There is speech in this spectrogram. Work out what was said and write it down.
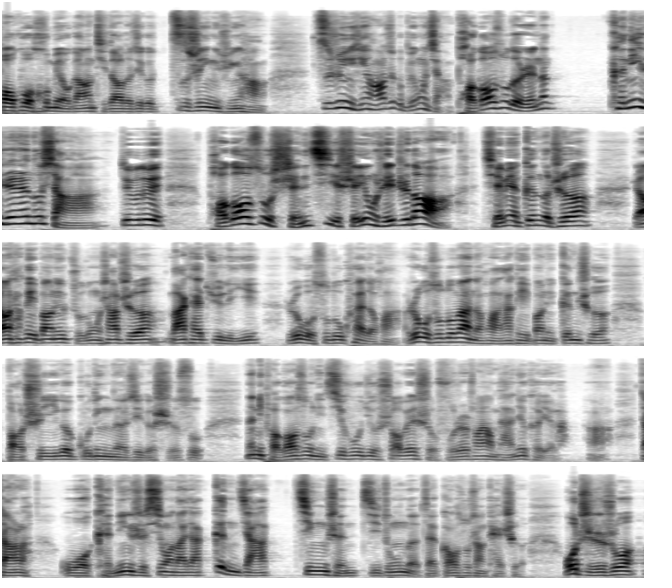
包括后面我刚刚提到的这个自适应巡航，自适应巡航这个不用讲，跑高速的人那。肯定人人都想啊，对不对？跑高速神器，谁用谁知道啊？前面跟个车，然后它可以帮你主动刹车，拉开距离。如果速度快的话，如果速度慢的话，它可以帮你跟车，保持一个固定的这个时速。那你跑高速，你几乎就稍微手扶着方向盘就可以了啊。当然了，我肯定是希望大家更加精神集中的在高速上开车。我只是说，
